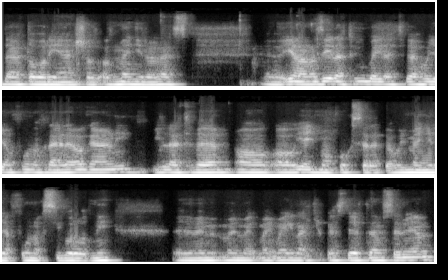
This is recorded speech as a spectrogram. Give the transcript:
delta variáns, az, az mennyire lesz jelen az életünkbe, illetve hogyan fognak rá reagálni, illetve a, a jegybankok szerepe, hogy mennyire fognak szigorodni meg, meg, meg, meglátjuk ezt értelmszerűen.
